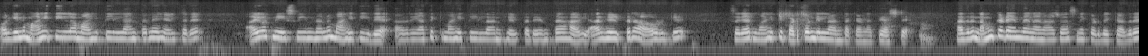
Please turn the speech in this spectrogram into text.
ಅವ್ರಿಗೇನು ಮಾಹಿತಿ ಇಲ್ಲ ಮಾಹಿತಿ ಇಲ್ಲ ಅಂತಲೇ ಹೇಳ್ತಾರೆ. ಐವತ್ತನೇ ಇಸ್ವಿಯಿಂದನೂ ಮಾಹಿತಿ ಇದೆ. ಆದರೆ ಯಾತಕ್ಕೆ ಮಾಹಿತಿ ಇಲ್ಲ ಅಂತ ಹೇಳ್ತಾರೆ ಅಂತ ಯಾರು ಹೇಳ್ತಾರೋ ಅವ್ರಿಗೆ ಸರಿಯಾದ ಮಾಹಿತಿ ಪಡ್ಕೊಂಡಿಲ್ಲ ಅಂತ ಕಾಣುತ್ತೆ ಅಷ್ಟೇ. ಆದರೆ ನಮ್ಮ ಕಡೆಯಿಂದ ನಾನು ಆಶ್ವಾಸನೆ ಕೊಡಬೇಕಾದ್ರೆ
